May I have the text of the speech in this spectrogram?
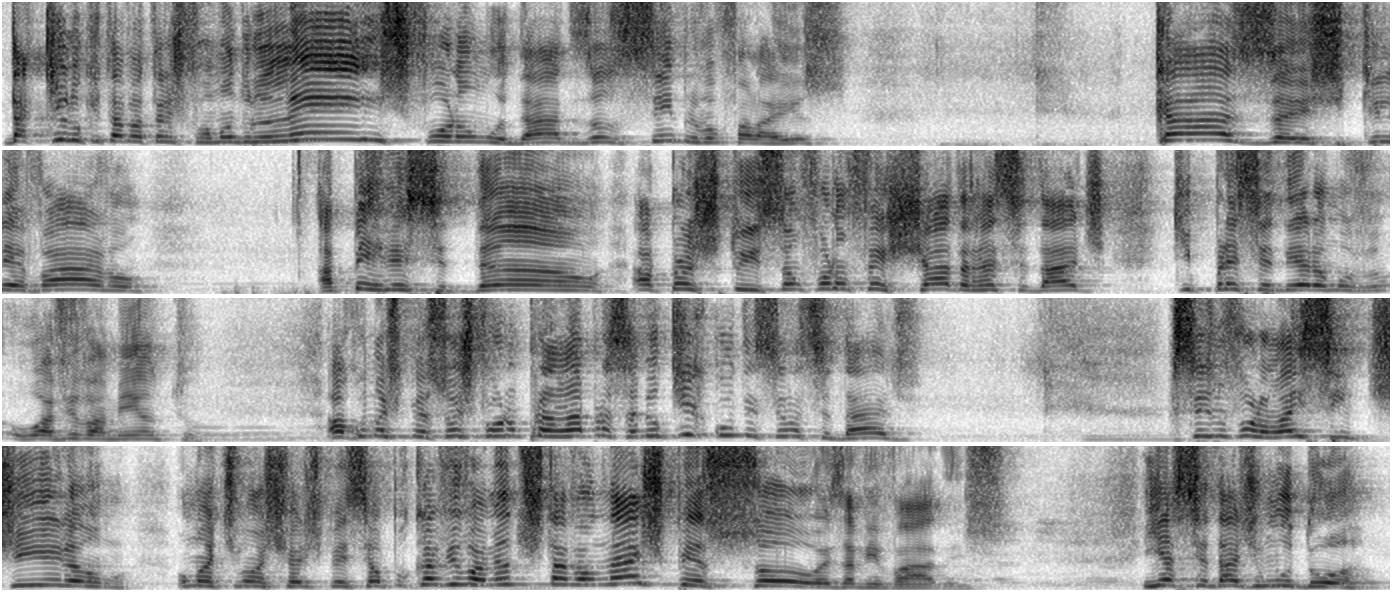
daquilo que estava transformando. Leis foram mudadas, eu sempre vou falar isso. Casas que levavam a perversidão, a prostituição foram fechadas nas cidades que precederam o avivamento. Algumas pessoas foram para lá para saber o que aconteceu na cidade. Vocês não foram lá e sentiram uma atmosfera especial, porque o avivamento estava nas pessoas avivadas. E a cidade mudou.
